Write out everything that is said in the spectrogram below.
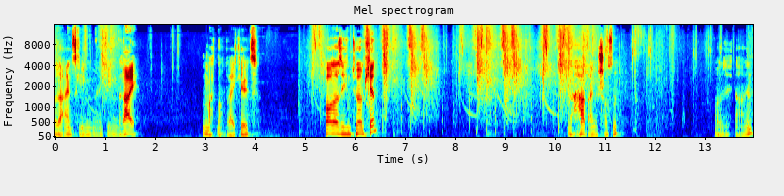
Oder 1 gegen, äh, gegen 3. Macht noch drei Kills. Baut er sich ein Türmchen. Hart angeschossen. Baut sich da ein.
